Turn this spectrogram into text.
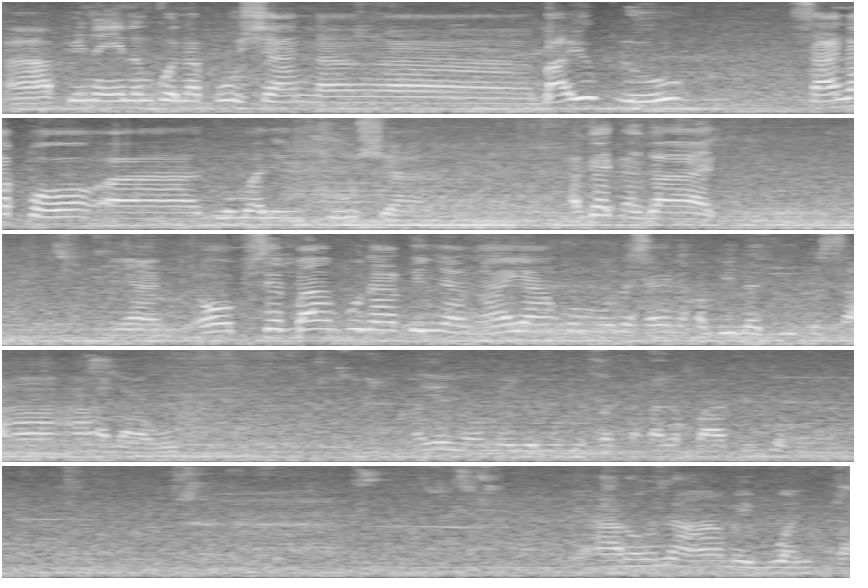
Ah, pinainom ko na po siya ng uh, BioFlu. Sana po ah, gumaling po siya agad-agad. Ayan. Obserbahan po natin yan. Hayaan ko muna siya nakabilad dito sa araw. Ayun o, may lumilipat na kalapati doon. May araw na ha, may buwan pa.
